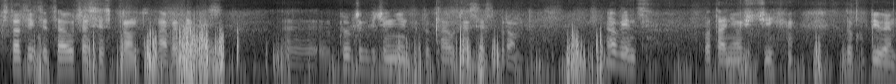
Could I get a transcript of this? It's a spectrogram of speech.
w stacyjce cały czas jest prąd. Nawet jak jest e, kluczyk wyciągnięty to cały czas jest prąd. No więc po taniości dokupiłem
